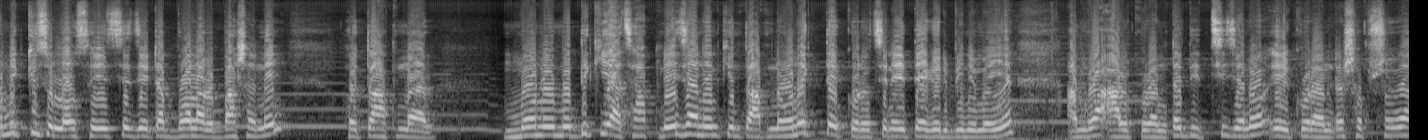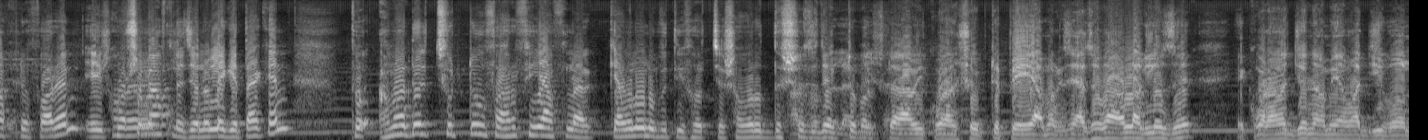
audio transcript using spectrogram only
অনেক কিছু লস হয়েছে যেটা বলার বাসা নেই। হয়তো আপনার মনের মধ্যে কি আছে? আপনি জানেন কিন্তু আপনি অনেক ত্যাগ করেছেন এই ত্যাগের বিনিময়ে। আমরা আল কোরআনটা দিচ্ছি যেন এই কোরআনটা সবসময় আপনি পড়েন এই সবসময় আপনি যেন লেগে থাকেন। তো আমাদের ছোট্ট ফারফি আপনার কেমন অনুভূতি হচ্ছে? সবার উদ্দেশ্য যদি একটু আমি কোরআন শরীফটা পেয়ে আমার কাছে এত ভালো লাগল যে এই কোরআনের জন্য আমি আমার জীবন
